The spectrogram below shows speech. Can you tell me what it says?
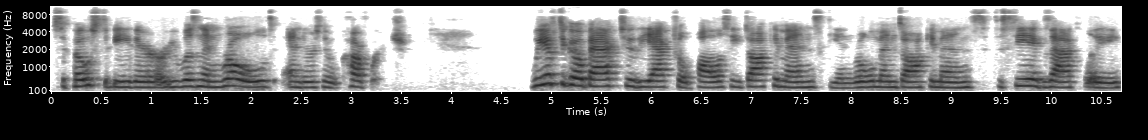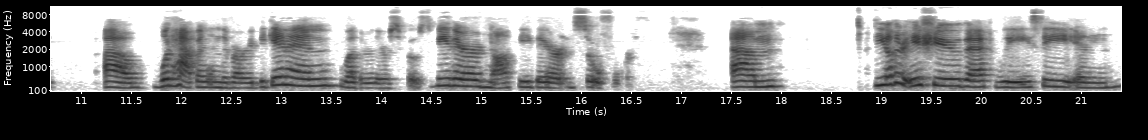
supposed to be there or he wasn't enrolled and there's no coverage? We have to go back to the actual policy documents, the enrollment documents to see exactly uh, what happened in the very beginning, whether they're supposed to be there, not be there, and so forth. Um, the other issue that we see in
